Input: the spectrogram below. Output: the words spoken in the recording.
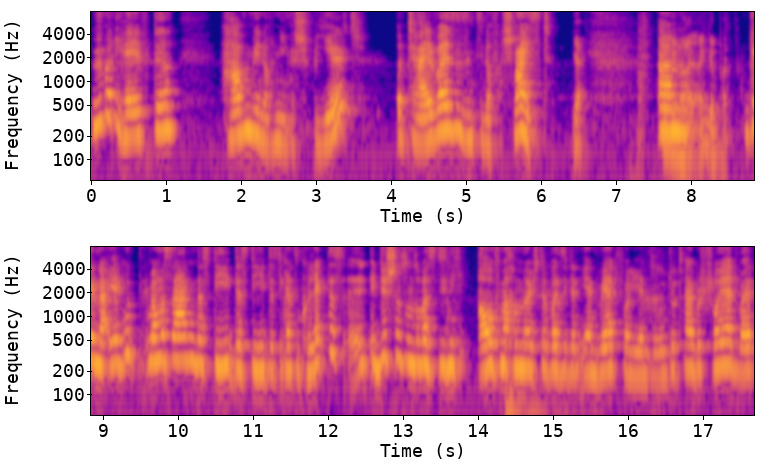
über die Hälfte, haben wir noch nie gespielt. Und teilweise sind sie noch verschweißt. Ja. Original eingepackt. Genau, ja gut, man muss sagen, dass die, dass die, dass die ganzen Collectors Editions und sowas, die nicht aufmachen möchte, weil sie dann ihren Wert verlieren. So total bescheuert, weil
